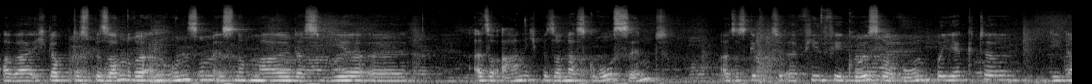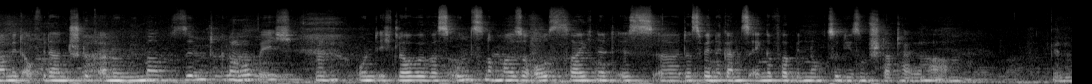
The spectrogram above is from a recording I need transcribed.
Aber ich glaube, das Besondere an unserem ist nochmal, dass wir äh, also A nicht besonders groß sind. Also es gibt äh, viel, viel größere Wohnprojekte, die damit auch wieder ein Stück anonymer sind, glaube ich. Und ich glaube, was uns nochmal so auszeichnet, ist, äh, dass wir eine ganz enge Verbindung zu diesem Stadtteil haben. Genau.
